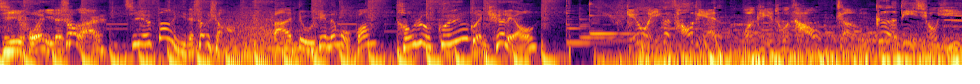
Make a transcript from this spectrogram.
激活你的双耳，解放你的双手，把笃定的目光投入滚滚车流。给我一个槽点，我可以吐槽整个地球仪。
